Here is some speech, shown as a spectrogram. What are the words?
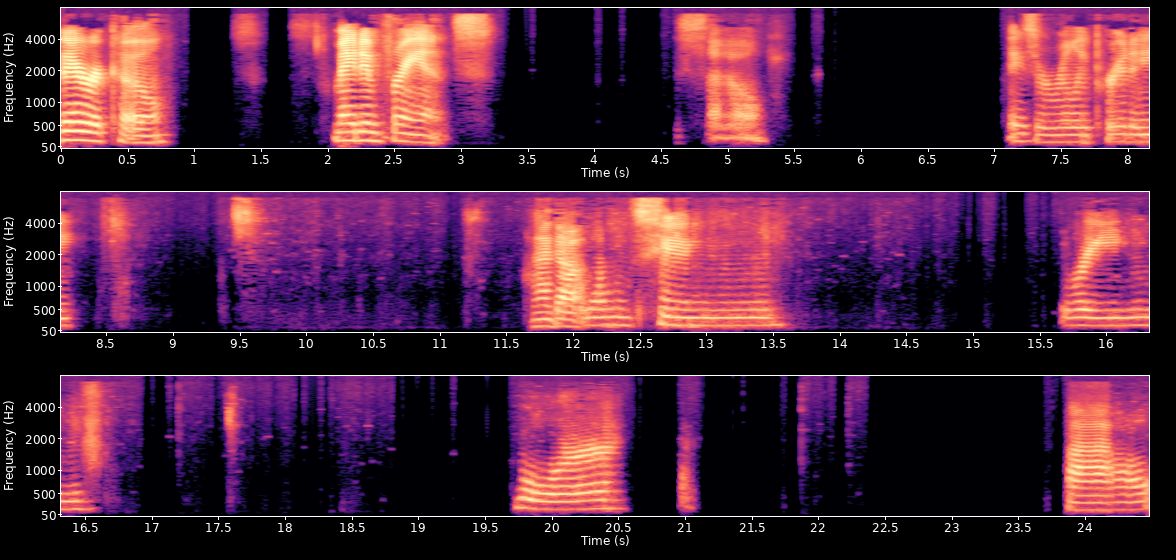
Vereco, made in France. So these are really pretty. I got one, two, three, four, five,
